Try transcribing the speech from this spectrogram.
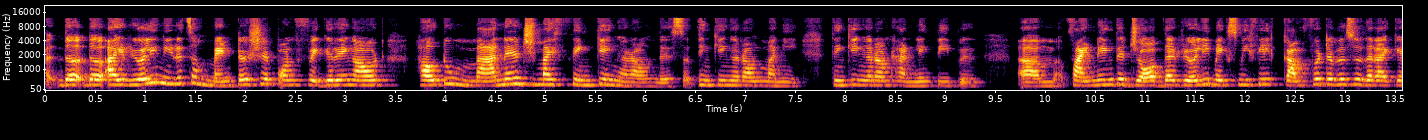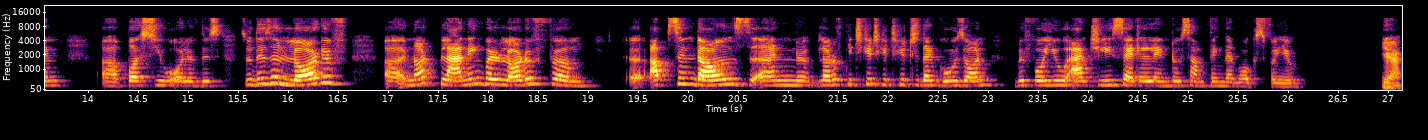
the the i really needed some mentorship on figuring out how to manage my thinking around this thinking around money thinking around handling people um, finding the job that really makes me feel comfortable so that i can uh, pursue all of this. So there's a lot of uh, not planning but a lot of um, uh, ups and downs and a lot of kitch kitch kitch kitch that goes on before you actually settle into something that works for you yeah,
